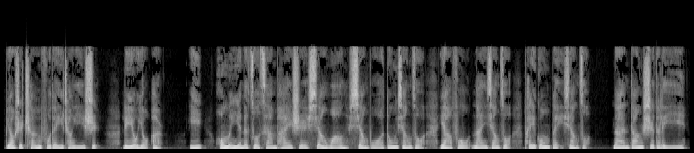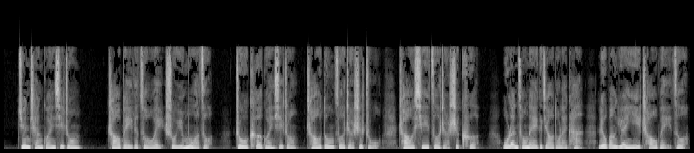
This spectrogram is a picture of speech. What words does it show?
表示臣服的一场仪式，理由有二：一，鸿门宴的座次安排是项王、项伯东向坐，亚父南向坐，沛公北向坐。那按当时的礼仪，君臣关系中，朝北的座位属于末座；主客关系中，朝东坐者是主，朝西坐者是客。无论从哪个角度来看，刘邦愿意朝北坐，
